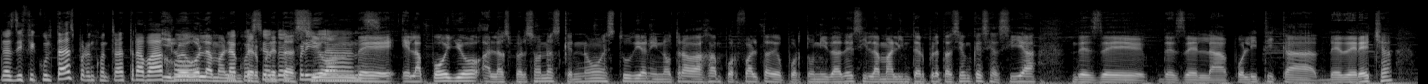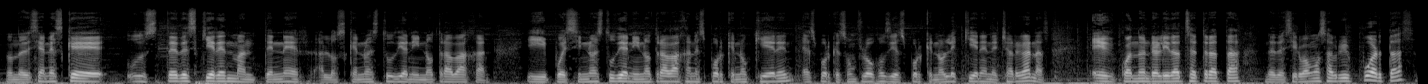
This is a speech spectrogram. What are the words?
las dificultades por encontrar trabajo Y luego la malinterpretación freelance. de el apoyo a las personas que no estudian y no trabajan por falta de oportunidades y la malinterpretación que se hacía desde, desde la política de derecha, donde decían es que ustedes quieren mantener a los que no estudian y no trabajan y pues si no estudian y no trabajan es porque no quieren, es porque son flojos y es porque no le quieren echar ganas. Eh, cuando en realidad se trata de decir vamos a abrir puertas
